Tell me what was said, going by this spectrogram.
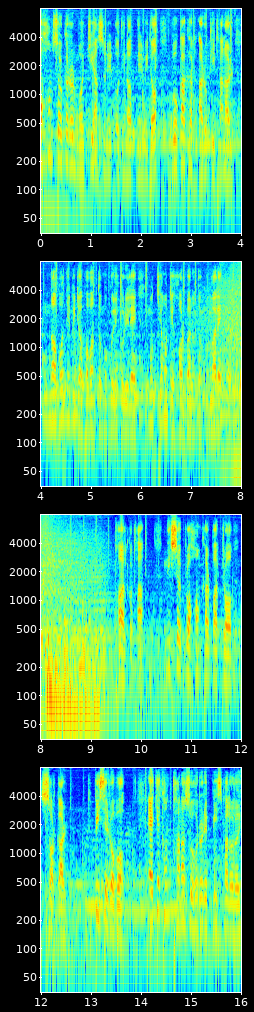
অসম চৰকাৰৰ মৈত্ৰী আঁচনিৰ অধীনত নিৰ্মিত বোকাখাট আৰক্ষী থানাৰ নৱনিৰ্মিত ভৱনটো মুকলি কৰিলে মুখ্যমন্ত্ৰী সৰ্বানন্দ সোণোৱালে। ভাল কথা। নিশ্চয় প্ৰশংসাৰ পাত্ৰ চৰকাৰ। পিছে ৰ'ব একেখন থানা চৌহদৰে পিছফাললৈ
